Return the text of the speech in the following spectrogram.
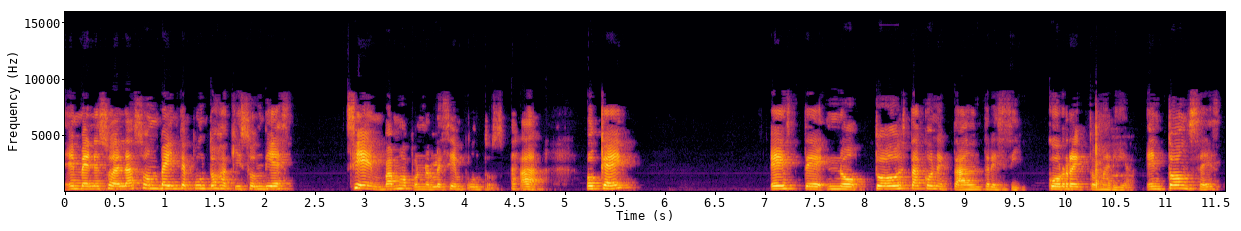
en Venezuela son 20 puntos, aquí son 10. 100, vamos a ponerle 100 puntos. ¿Ok? Este, no, todo está conectado entre sí. Correcto, María. Entonces,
